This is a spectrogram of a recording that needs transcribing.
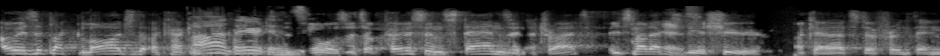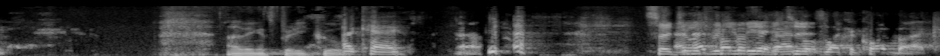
Oh, is it like large? that- Okay, I Ah, there it is. compared to doors. It's a person stands in it, right? It's not actually Yes. a shoe. Okay, that's different then. I think it's pretty cool. Okay. So And George, that would you be able handles to like a quad bike.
